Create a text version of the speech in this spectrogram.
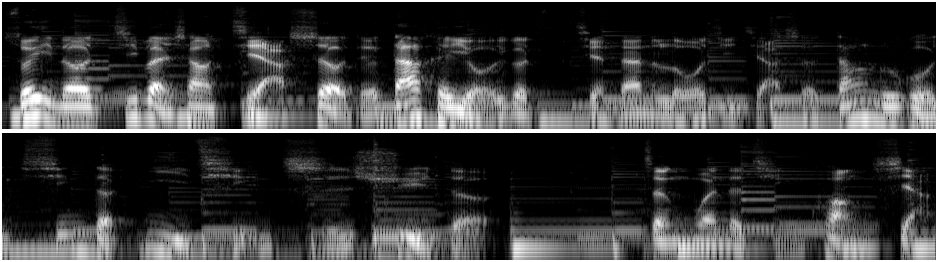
所以呢，基本上假设就大家可以有一个简单的逻辑假设，当如果新的疫情持续的增温的情况下。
